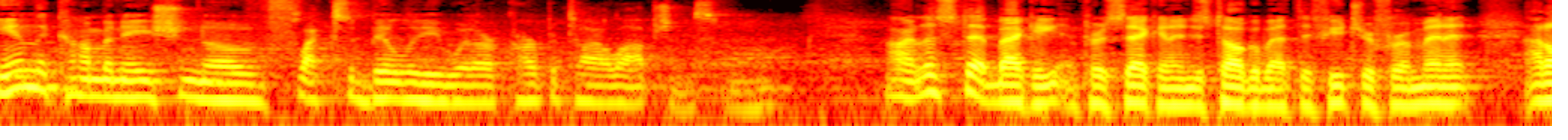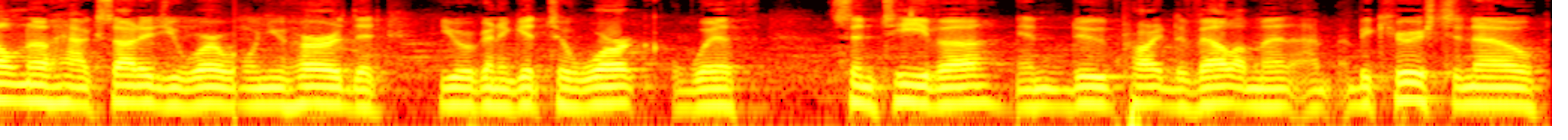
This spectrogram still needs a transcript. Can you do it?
and the combination of flexibility with our carpet tile options. All right, let's step back for a second and just talk about the future for a minute. I don't know how excited you were when you heard that you were going to get to work with Centiva and do product development. I'd be curious to know.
